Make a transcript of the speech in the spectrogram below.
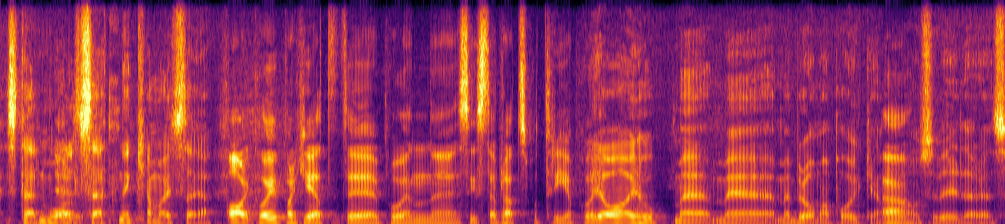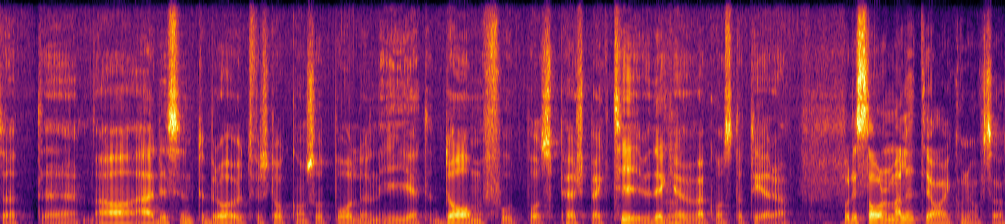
ställd målsättning kan man ju säga. AIK har ju parkerat eh, på en eh, sista plats på tre poäng. Ja, ihop med, med, med Brommapojkarna Ja. och så vidare. Så att, eh, ja, det ser inte bra ut för Stockholmsfotbollen i ett damfotbollsperspektiv. Det kan vi väl konstatera. Och det stormar lite i AIK nu också.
